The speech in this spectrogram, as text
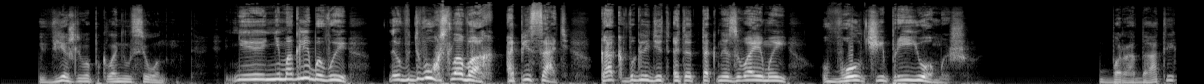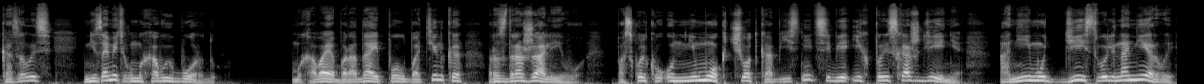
— вежливо поклонился он. Не, «Не могли бы вы в двух словах описать, как выглядит этот так называемый волчий приемыш?» Бородатый, казалось, не заметил маховую бороду. Маховая борода и пол ботинка раздражали его, поскольку он не мог четко объяснить себе их происхождение. Они ему действовали на нервы,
